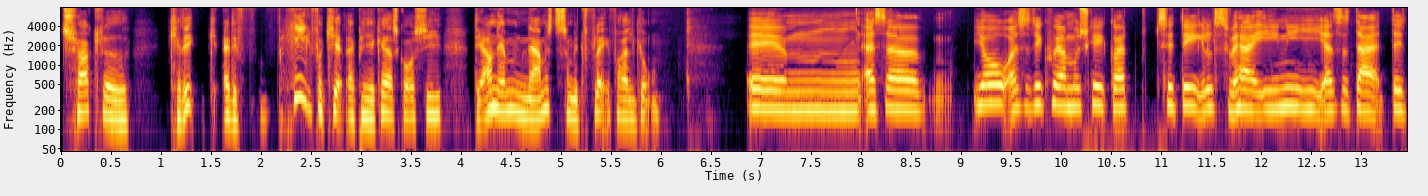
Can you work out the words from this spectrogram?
tørklæde, kan det, er det helt forkert at Pia Kærsgaard at sige, det er jo nærmest som et flag for religion? Øhm, altså, jo, altså det kunne jeg måske godt til dels være enig i. Altså der, det,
